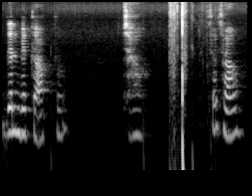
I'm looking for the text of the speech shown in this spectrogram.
del make up. Ciao! Ciao ciao!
